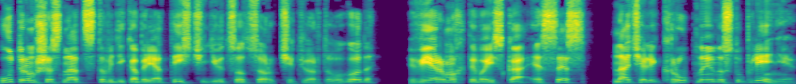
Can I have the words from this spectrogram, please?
Утром 16 декабря 1944 года вермахт и войска СС начали крупное наступление,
